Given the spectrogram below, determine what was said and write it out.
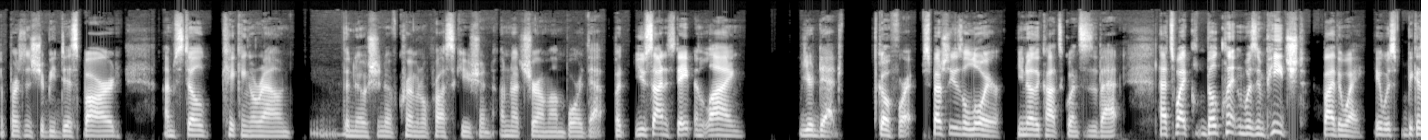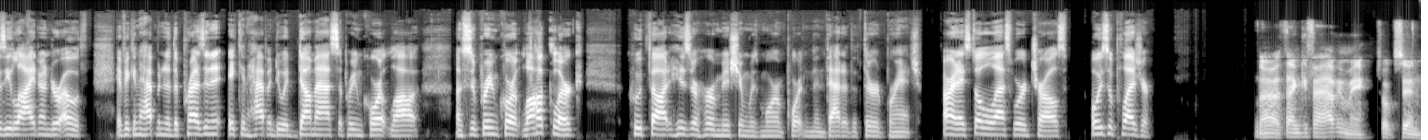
The person should be disbarred. I'm still kicking around the notion of criminal prosecution. I'm not sure I'm on board that. But you sign a statement lying, you're dead. Go for it, especially as a lawyer. You know the consequences of that. That's why Bill Clinton was impeached, by the way. It was because he lied under oath. If it can happen to the president, it can happen to a dumbass Supreme Court law, a Supreme Court law clerk who thought his or her mission was more important than that of the third branch. All right, I stole the last word, Charles. Always a pleasure. No, thank you for having me. Talk soon.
